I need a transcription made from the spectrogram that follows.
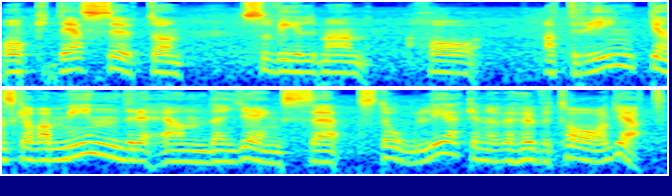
Och dessutom så vill man ha att rinken ska vara mindre än den gängse storleken överhuvudtaget.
